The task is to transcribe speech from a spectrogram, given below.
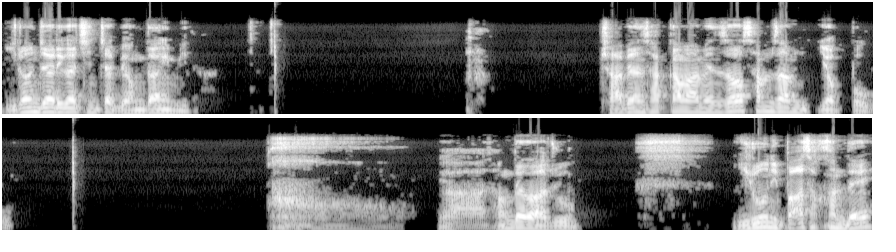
이런 자리가 진짜 명당입니다. 좌변 삭감하면서 3-3 엿보고 야 상대가 아주 이론이 빠삭한데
